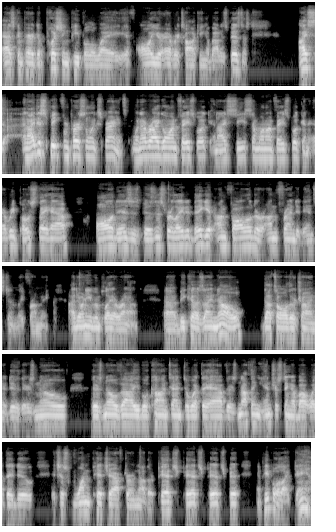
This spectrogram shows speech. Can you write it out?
as compared to pushing people away if all you're ever talking about is business. I and I just speak from personal experience. Whenever I go on Facebook and I see someone on Facebook and every post they have, all it is is business related, they get unfollowed or unfriended instantly from me. I don't even play around uh, because I know that's all they're trying to do. There's no there's no valuable content to what they have. There's nothing interesting about what they do. It's just one pitch after another. Pitch, pitch, pitch, pitch. And people are like, damn,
